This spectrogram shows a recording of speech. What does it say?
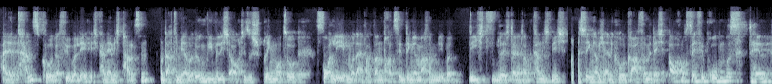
eine Tanzchoreografie überlegt. Ich kann ja nicht tanzen und dachte mir, aber irgendwie will ich ja auch dieses Springmotto vorleben und einfach dann trotzdem Dinge machen, über die ich, die ich gedacht habe, kann ich nicht. Und deswegen habe ich eine Choreografie, mit der ich auch noch sehr viel proben muss, denn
